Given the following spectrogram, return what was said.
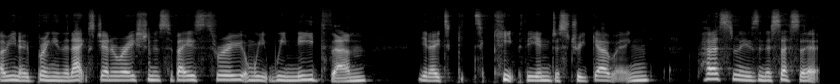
uh, you know, bringing the next generation of surveyors through. And we we need them, you know, to to keep the industry going. Personally, as an assessor,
